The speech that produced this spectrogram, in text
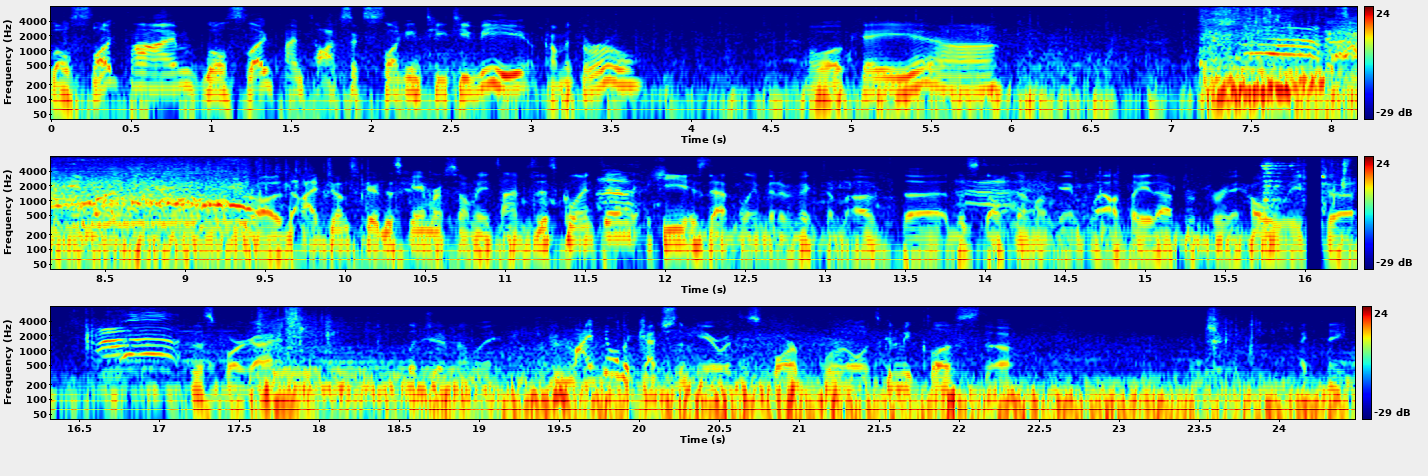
Little slug time. Little slug time. Toxic slugging TTV coming through. Oh, okay, yeah. Bro, I've jump scared this gamer so many times. This Quentin, he has definitely been a victim of the, the stealth demo gameplay. I'll tell you that for free. Holy shit. This poor guy. Legitimately. We might be able to catch them here with this four portal. It's gonna be close though. I think.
